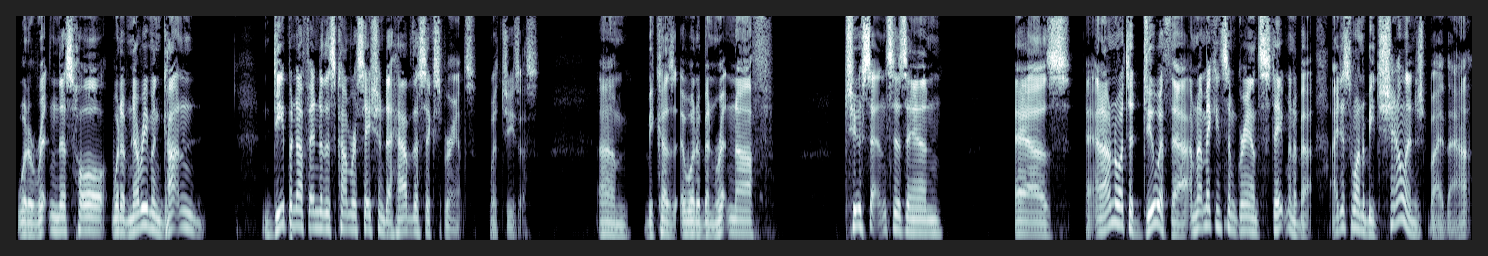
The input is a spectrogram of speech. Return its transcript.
would have written this whole, would have never even gotten deep enough into this conversation to have this experience with Jesus, um, because it would have been written off two sentences in as, and I don't know what to do with that. I'm not making some grand statement about. I just want to be challenged by that.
